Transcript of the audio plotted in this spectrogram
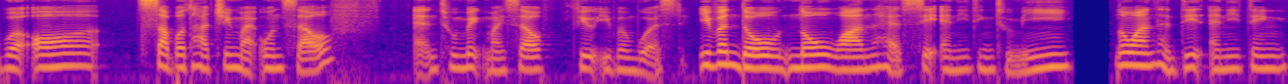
were all sabotaging my own self and to make myself feel even worse. Even though no one has said anything to me, no one had did anything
